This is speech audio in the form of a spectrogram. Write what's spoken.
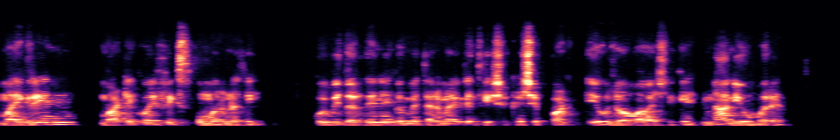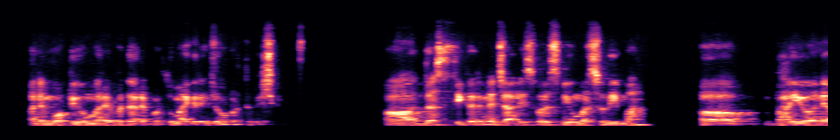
માઇગ્રેન માટે કોઈ ફિક્સ ઉંમર નથી. કોઈ બી દર્દીને ગમે ત્યારે માઇગ્રેન થઈ શકે છે, પણ એવું જોવામાં આવે છે કે નાની ઉંમરે અને મોટી ઉંમરે વધારે પડતું માઇગ્રેન જોવા મળતું હોય છે. દસથી કરીને ચાલીસ વર્ષની ઉંમર સુધીમાં ભાઈઓ અને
